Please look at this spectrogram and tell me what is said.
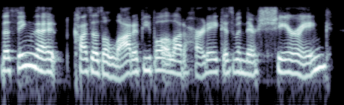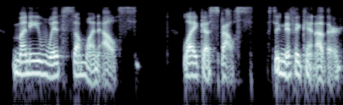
The thing that causes a lot of people a lot of heartache is when they're sharing money with someone else, like a spouse, significant other,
